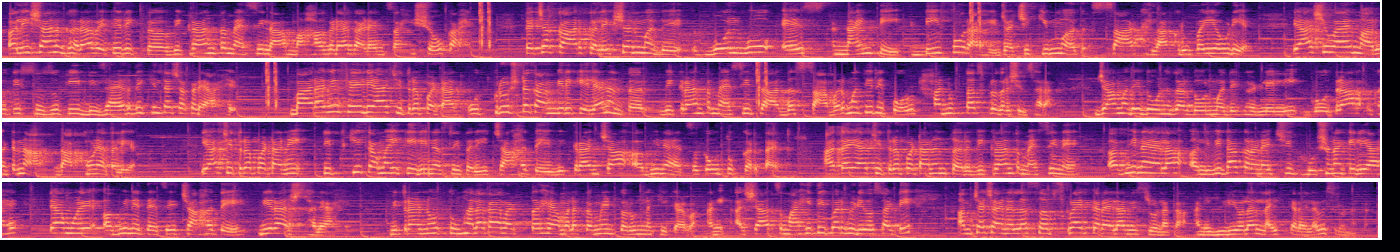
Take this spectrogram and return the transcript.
अलिशान घराव्यतिरिक्त विक्रांत मॅसीला महागड्या गाड्यांचाही शौक आहे. त्याच्या car कलेक्शनमध्ये Volvo S ninety D four आहे ज्याची किंमत साठ लाख रुपये एवढी आहे. याशिवाय मारुती सुझुकी डिझायर देखील त्याच्याकडे आहे. बारावी फेल या चित्रपटात उत्कृष्ट कामगिरी केल्यानंतर विक्रांत मॅसीचा द साबरमती रिपोर्ट हा नुकताच प्रदर्शित झाला ज्यामध्ये दोन हजार दोन मध्ये घडलेली गोद्रा घटना दाखवण्यात आली आहे. या चित्रपटाने तितकी कमाई केली नसली तरी चाहते विक्रांतच्या अभिनयाचं कौतुक करतायत. आता या चित्रपटानंतर विक्रांत मेसीने अभिनयाला अलविदा करण्याची घोषणा केली आहे त्यामुळे अभिनेत्याचे चाहते निराश झाले आहे मित्रांनो तुम्हाला काय वाटतं हे आम्हाला कमेंट करून नक्की कळवा. आणि अशाच माहितीपर व्हिडिओसाठी आमच्या चॅनलला सबस्क्राईब करायला विसरू नका आणि व्हिडिओला लाईक करायला विसरू नका.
